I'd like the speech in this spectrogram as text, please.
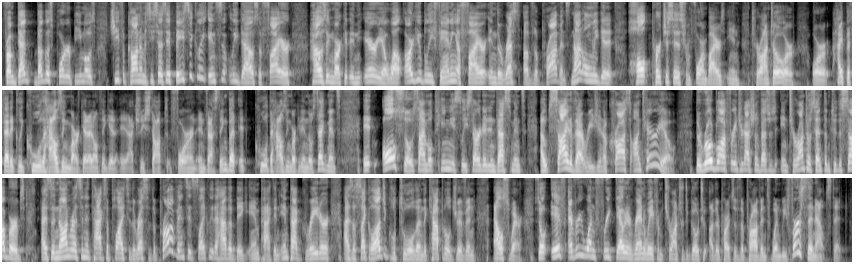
From Douglas Porter, BMO's chief economist, he says it basically instantly doused the fire housing market in the area while arguably fanning a fire in the rest of the province. Not only did it halt purchases from foreign buyers in Toronto or or hypothetically cool the housing market. I don't think it, it actually stopped foreign investing, but it cooled the housing market in those segments. It also simultaneously started investments outside of that region across Ontario. The roadblock for international investors in Toronto sent them to the suburbs. As the non resident tax applies to the rest of the province, it's likely to have a big impact, an impact greater as a psychological tool than the capital driven elsewhere. So if everyone freaked out and ran away from Toronto to go to other parts of the province when we first announced it,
